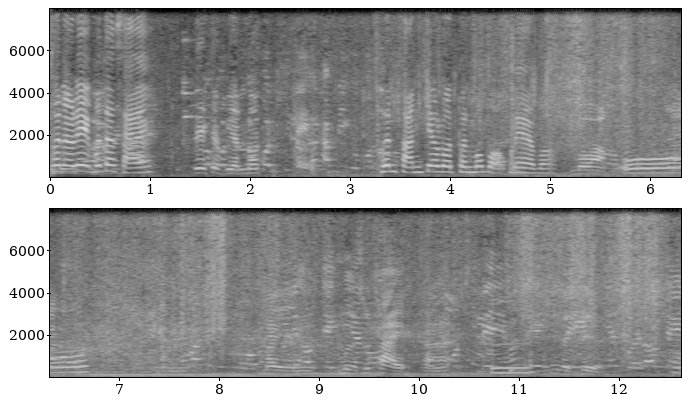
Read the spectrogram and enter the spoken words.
เพิ่นเอาเลขมาแตาสายเรียกทะเบียนรถเพิ่นฝันเกี่ยวรถเพิ่นบ่บอกแม่บ่บอกโอ้ไม่มือสุดท้ายฉันอืมนี่เลยชื่อโอ้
